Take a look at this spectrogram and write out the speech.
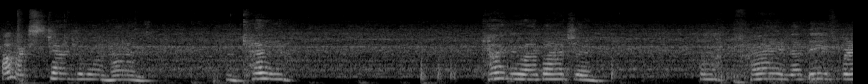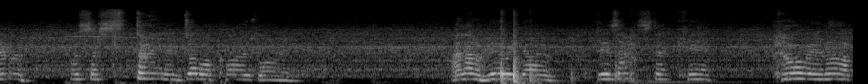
Are exchanging my hands. And can you, can you imagine the pain that these men are sustaining double clothesline? And now here we go. Disaster kick coming up.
